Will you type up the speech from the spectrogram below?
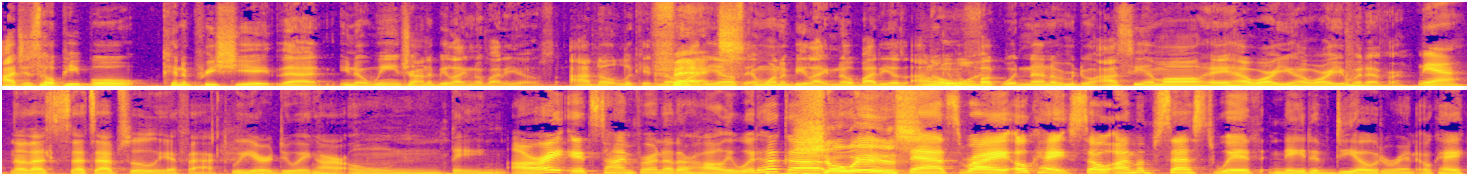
I just hope people can appreciate that, you know, we ain't trying to be like nobody else. I don't look at nobody Facts. else and want to be like nobody else. I don't No give one. a fuck what none of them are doing. I see them all. Hey, how are you? How are you? Whatever. Yeah, no, that's that's absolutely a fact. We are doing our own thing. All right, it's time for another Hollywood hookup. Show is. That's right. Okay, so I'm obsessed with native deodorant. Okay,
